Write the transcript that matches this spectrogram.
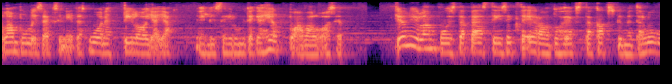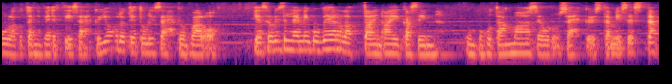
lampun lisäksi niitä huonetiloja, ja, eli se ei ollut mitenkään helppoa valoa se Öljylampuista päästiin sitten eroon 1920-luvulla, kun tänne vedettiin sähköjohdot ja tuli sähkövalo. Ja se oli silleen niin kuin verrattain aikaisin, kun puhutaan maaseudun sähköistämisestä.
